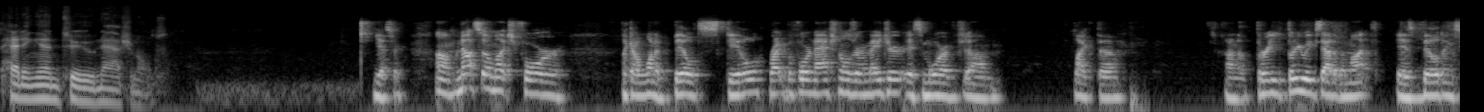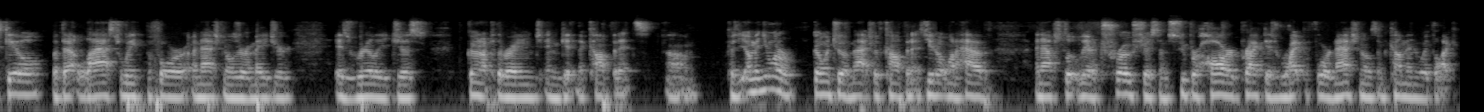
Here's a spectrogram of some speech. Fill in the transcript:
heading into nationals? Yes, sir. Um, not so much for like I want to build skill right before nationals or a major. It's more of um, like the I don't know three three weeks out of the month is building skill, but that last week before a nationals or a major is really just going up to the range and getting the confidence. Because um, I mean, you want to go into a match with confidence. You don't want to have an absolutely atrocious and super hard practice right before nationals and come in with like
